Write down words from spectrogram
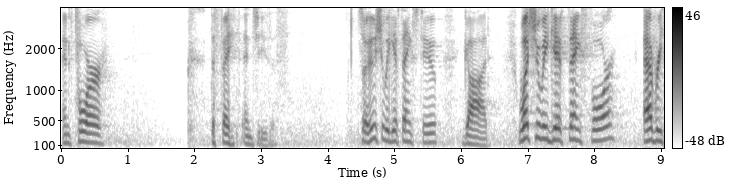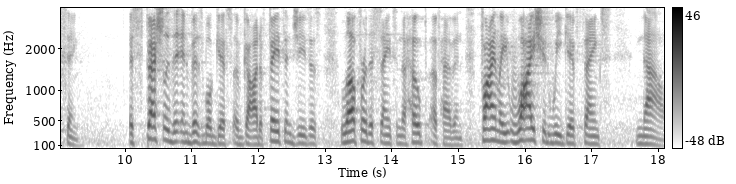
and for the faith in Jesus. So, who should we give thanks to? God. What should we give thanks for? Everything, especially the invisible gifts of God, of faith in Jesus, love for the saints, and the hope of heaven. Finally, why should we give thanks now?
